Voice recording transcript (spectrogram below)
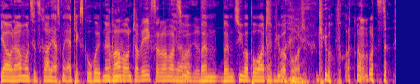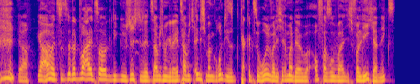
Ja, und da haben wir uns jetzt gerade erstmal AirTags geholt, ne? da waren wir unterwegs, dann haben wir ja, zugegriffen. beim beim Cyberport, Beim Kyberport. Kyberport haben wir uns dann, ja, ja, haben wir jetzt, das war jetzt so die Geschichte. Jetzt habe ich mir gedacht, jetzt habe ich endlich mal einen Grund, diese Kacke zu holen, weil ich ja immer der Auffassung war, ich verlege ja nichts.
